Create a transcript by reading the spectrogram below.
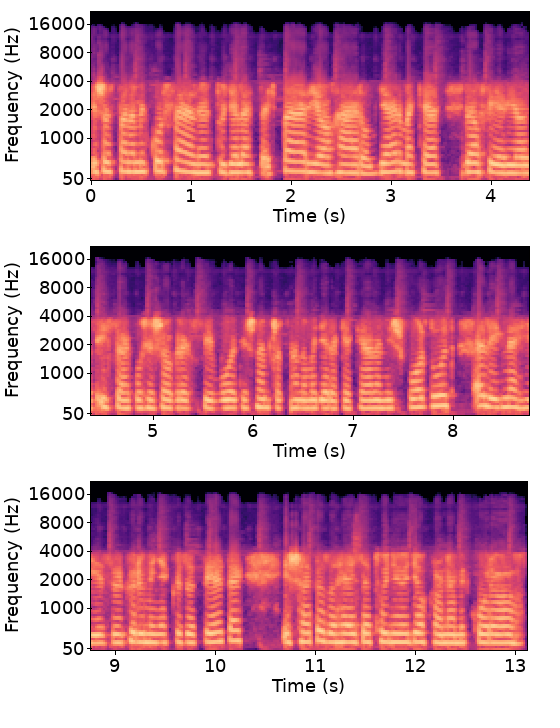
és aztán amikor felnőtt, ugye lett egy párja, három gyermeke, de a férje az iszákos és agresszív volt, és nem csak, hanem a gyerekek ellen is fordult. Elég nehéz körülmények között éltek, és hát az a helyzet, hogy gyakran, amikor a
